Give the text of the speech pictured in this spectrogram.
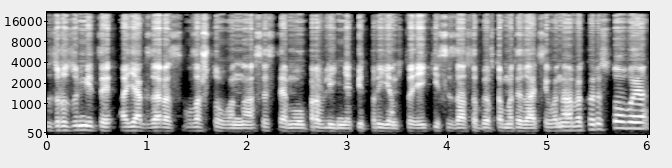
зрозуміти, а як зараз влаштована система управління підприємства, які ці засоби автоматизації вона використовує.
